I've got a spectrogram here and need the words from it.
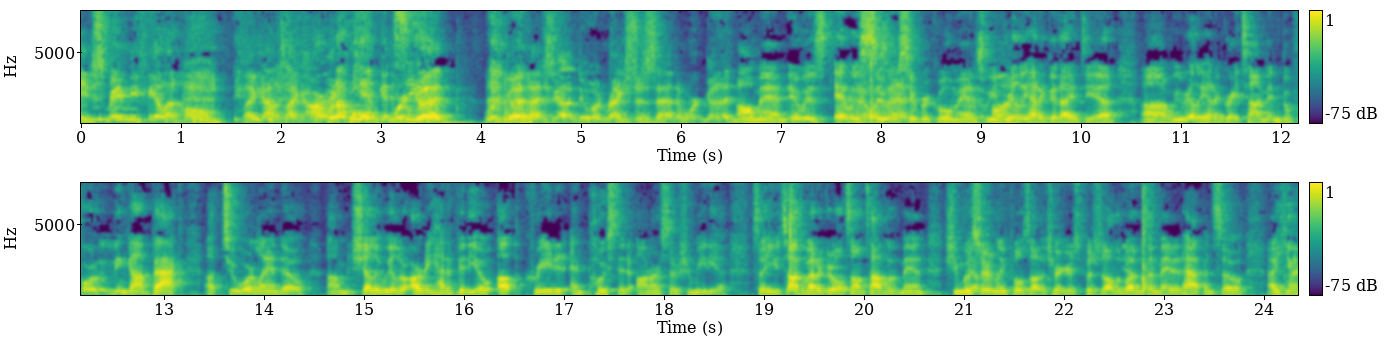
it just made me feel at home. Like I was like, all right, What up, cool, Kim? Good to we're see good. you. We're good. I just got to do what Rex just said, and we're good. Oh man, it was it was, super, it. super cool, man. We really had a good idea. Uh, we really had a great time. And before we even got back uh, to Orlando, um, Shelly Wheeler already had a video up, created, and posted on our social media. So you talk about a girl that's on top of it, man. She most Yep. certainly pulls all the triggers, pushes all the Yep. buttons, and made it happen. So a huge High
